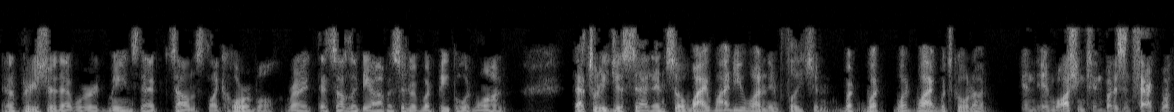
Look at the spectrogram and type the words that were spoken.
and I'm pretty sure that word means that sounds like horrible, right? That sounds like the opposite of what people would want. That's what he just said. And so why why do you want inflation? What what what why? What's going on? In in Washington, but is in fact what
